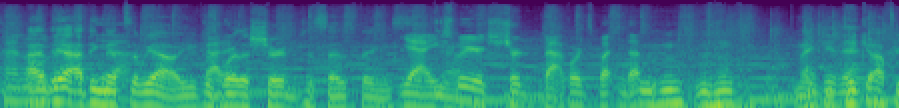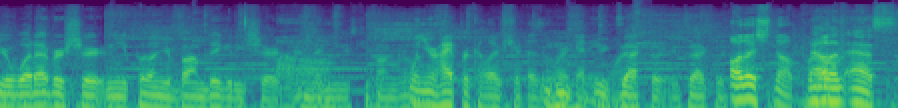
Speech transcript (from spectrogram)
kind I, of. yeah, I think that's the, yeah. You Got just it. wear the shirt that just says things. Yeah, you just wear your shirt backwards, buttoned up. Mm-hmm, mm-hmm. Like you take off your whatever shirt and you put on your bomb diggity shirt, and then Oh. you just keep on going. When your hypercolor shirt doesn't work Mhm, anymore. Exactly, exactly. Oh, there's no. Puno, Ellen S.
